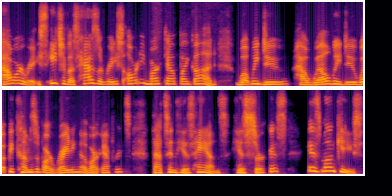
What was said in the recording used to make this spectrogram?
our race. Each of us has a race already marked out by God. What we do, how well we do, what becomes of our writing, of our efforts, that's in His hands. His circus, is monkeys.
